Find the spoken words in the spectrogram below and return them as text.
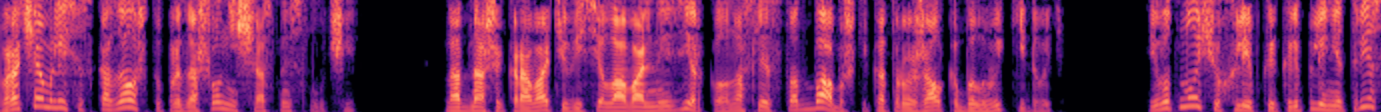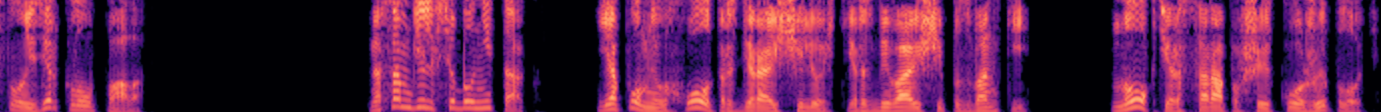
Врачам Леся сказал, что произошел несчастный случай. Над нашей кроватью висело овальное зеркало, наследство от бабушки, которое жалко было выкидывать. И вот ночью хлипкое крепление треснуло, и зеркало упало. На самом деле все было не так. Я помнил холод, раздирающий легкие, разбивающий позвонки. Ногти, расцарапавшие кожу и плоть.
